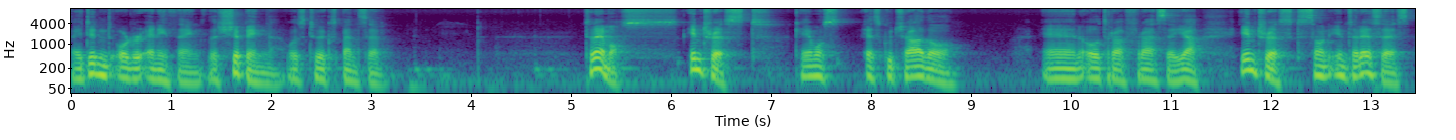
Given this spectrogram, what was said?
I didn't order anything. The shipping was too expensive. Tenemos interest, que hemos escuchado en otra frase ya. Interest son intereses.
